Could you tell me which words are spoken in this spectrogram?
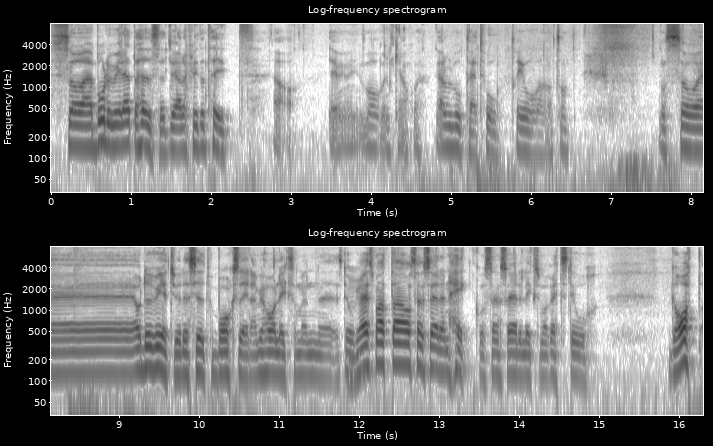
så eh, bodde vi i detta huset. Vi hade flyttat hit. Ja, det var väl kanske. Jag hade väl bott här i två, tre år eller något sånt. Och så, eh, och du vet ju hur det ser ut på baksidan. Vi har liksom en eh, stor Mm. gräsmatta och sen så är det en häck och sen så är det liksom en rätt stor gata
